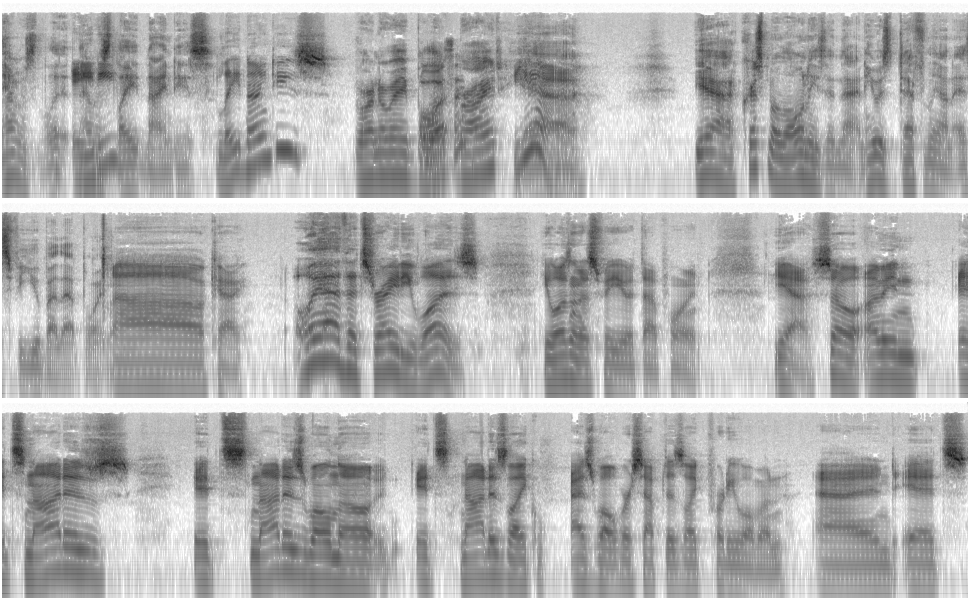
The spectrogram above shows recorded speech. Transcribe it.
That was lit, that was late nineties. late 90s Runaway was Blood it? Bride. yeah yeah. Chris Meloni's in that, and he was definitely on SVU by that point. ah okay oh yeah that's right he was he wasn't svu at that point yeah so i mean it's not as it's not as well known it's not as like as well received as like pretty woman and it's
